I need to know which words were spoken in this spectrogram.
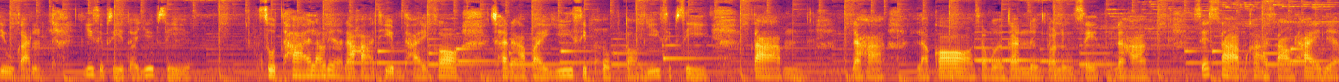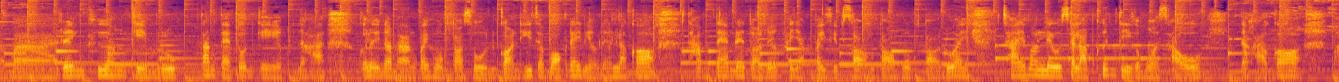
ดิวกัน 24 ต่อ 24สุดท้ายแล้วเนี่ยนะคะ ทีมไทยก็ชนะไป 26 ต่อ 24 ตาม นะคะ แล้วก็เสมอกัน 1 ต่อ 1 เซตนะคะเซต3ค่ะสาวไทยเนี่ยมาเร่งเครื่องเกมรุกตั้งแต่ต้นเกมนะคะ ก็เลยนำห่างไป 6 ต่อ 0 ก่อนที่จะบล็อกได้เหนียวแน่นแล้วก็ทำแต้มได้ต่อเนื่องขยับไป 12 ต่อ 6 ต่อด้วย ใช้บอลเร็วสลับขึ้นตีกับหัวเสานะคะ ก็พ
